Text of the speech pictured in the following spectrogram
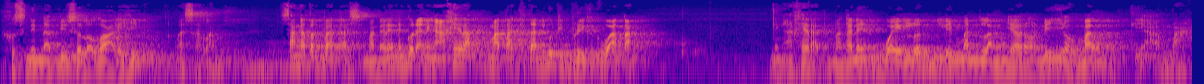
husni Nabi Shallallahu Alaihi Wasallam sangat terbatas. Makanya nengku neng akhirat mata kita niku diberi kekuatan. Neng akhirat. Makanya wailun liman lam yaroni yaumal kiamah.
